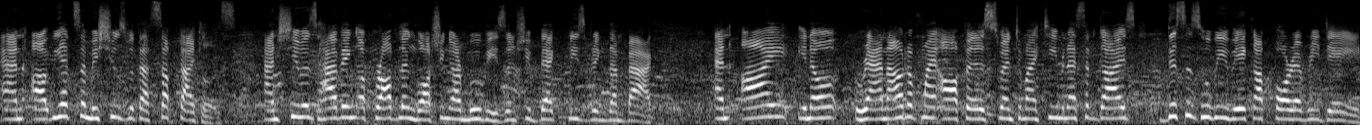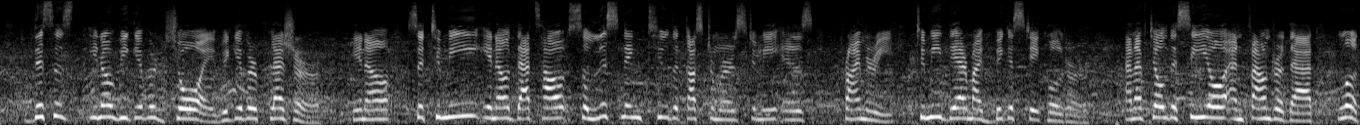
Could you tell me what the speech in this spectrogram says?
And uh, we had some issues with our subtitles. And she was having a problem watching our movies and she begged, please bring them back. And I, you know, ran out of my office, went to my team and I said, guys, this is who we wake up for every day. This is, you know, we give her joy, we give her pleasure, you know? So to me, you know, that's how, so listening to the customers to me is primary. To me, they're my biggest stakeholder. And I've told the CEO and founder that, look,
